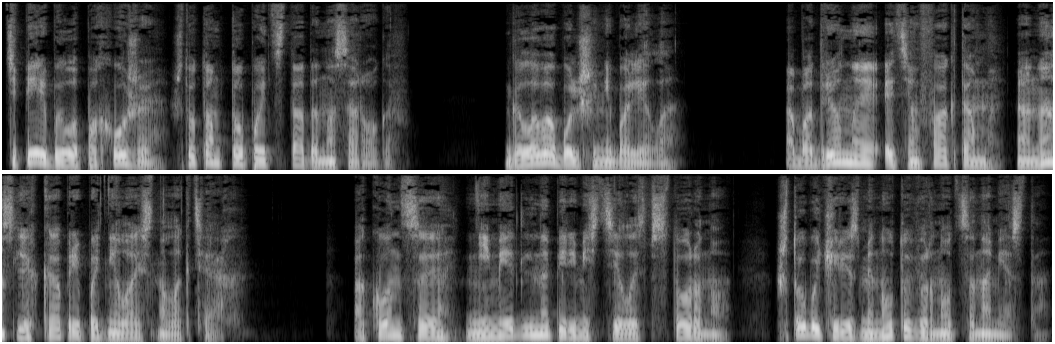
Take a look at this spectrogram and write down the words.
Теперь было похоже, что там топает стадо носорогов. Голова больше не болела. Ободренная этим фактом, она слегка приподнялась на локтях. Оконце немедленно переместилось в сторону, чтобы через минуту вернуться на место.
